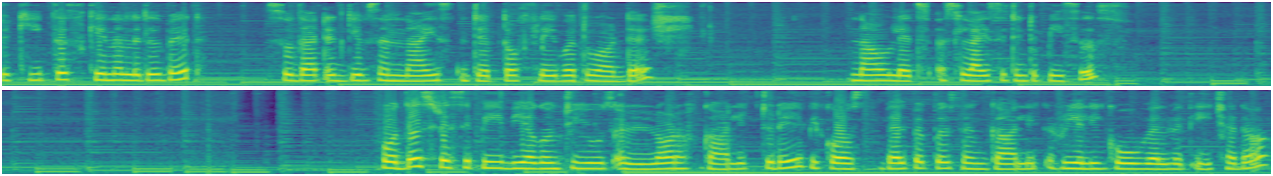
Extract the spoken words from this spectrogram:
to keep the skin a little bit so that it gives a nice depth of flavor to our dish. Now let's slice it into pieces. For this recipe we are going to use a lot of garlic today because bell peppers and garlic really go well with each other.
